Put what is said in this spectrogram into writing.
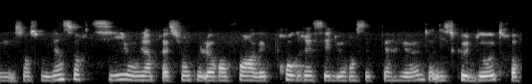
ils s'en sont bien sortis, ont eu l'impression que leur enfant avait progressé durant cette période, tandis que d'autres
